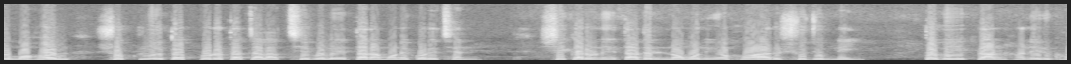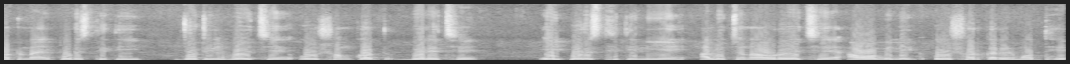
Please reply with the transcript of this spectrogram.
ও মহল সক্রিয় তৎপরতা চালাচ্ছে বলে তারা মনে করেছেন। সে কারণে তাদের নমনীয় হওয়ার সুযোগ নেই। তবে প্রাণহানির ঘটনায় পরিস্থিতি জটিল হয়েছে ও সংকট বেড়েছে। এই পরিস্থিতি নিয়ে আলোচনাও রয়েছে আওয়ামী লীগ ও সরকারের মধ্যে।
